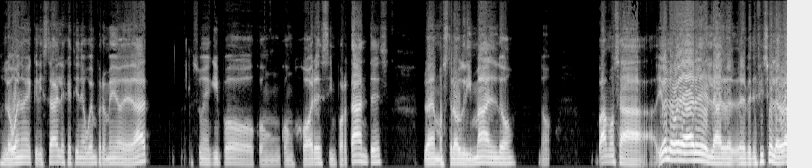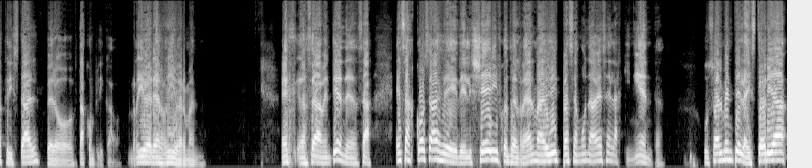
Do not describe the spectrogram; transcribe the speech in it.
Lo bueno de Cristal es que tiene buen promedio de edad. Es un equipo con, con jugadores importantes. Lo ha demostrado Grimaldo, ¿no? Vamos a... Yo le voy a dar el, beneficio de la duda a Cristal, pero está complicado. River es River, man. Es, o sea, ¿me entiendes? O sea, esas cosas de- del sheriff contra el Real Madrid pasan una vez en las 500 usualmente la historia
